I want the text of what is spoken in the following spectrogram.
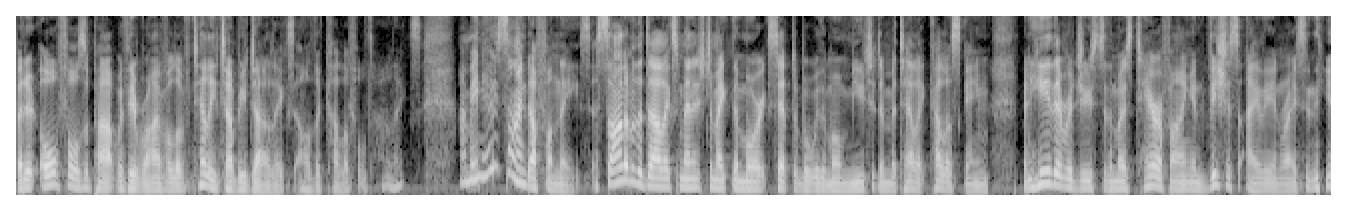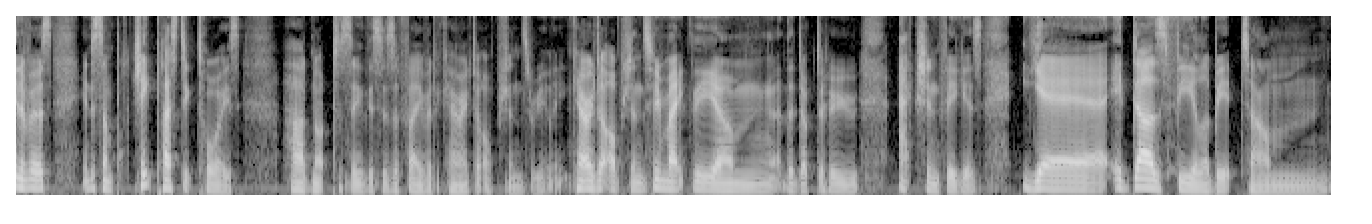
but it all falls apart with the arrival of Teletubby Daleks. Oh, the colourful Daleks. I mean, who signed off on these? Asylum of the Daleks managed to make them more acceptable with a more muted and metallic colour scheme, but here they're reduced to the most terrifying and vicious alien race in the universe into some cheap plastic toys. Hard not to see this as a favour to character options, really. Character options who make the um the Doctor Who action figures. Yeah, it does feel a bit um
